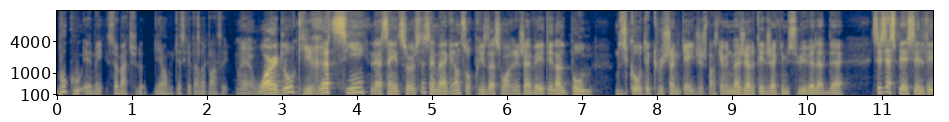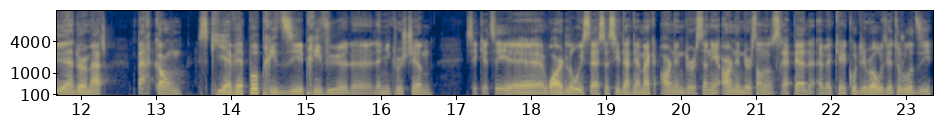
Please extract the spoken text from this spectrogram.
beaucoup aimé ce match-là. Guillaume, qu'est-ce que t'en as pensé? Wardlow qui retient la ceinture. Ça, c'est ma grande surprise de la soirée. J'avais été dans le pool du côté de Christian Cage. Je pense qu'il y avait une majorité de gens qui me suivaient là-dedans. C'est sa spécialité, les ladder match. Par contre, ce qu'il n'avait pas prédit, prévu, euh, l'ami Christian, c'est que, tu sais, euh, Wardlow, il s'est associé dernièrement avec Arn Anderson. Et Arn Anderson, on se rappelle, avec euh, Cody Rhodes, il a toujours dit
